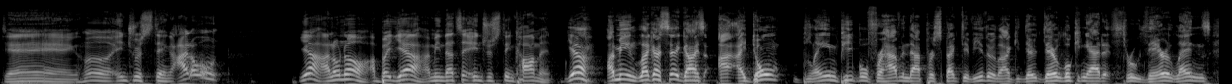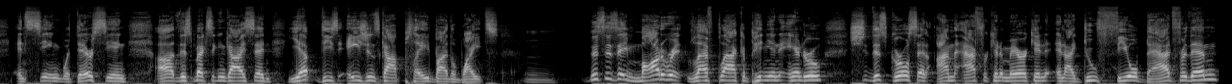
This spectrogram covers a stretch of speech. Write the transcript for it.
Dang, huh? Interesting. I don't. Yeah, I don't know. But yeah, I mean, that's an interesting comment. Yeah. I mean, like I said, guys, I, I, don't blame people for having that perspective either. Like they're, they're looking at it through their lens and seeing what they're seeing. Uh, this Mexican guy said, yep, these Asians got played by the whites. Mm. This is a moderate left black opinion, Andrew. She, this girl said, I'm African American and I do feel bad for them,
